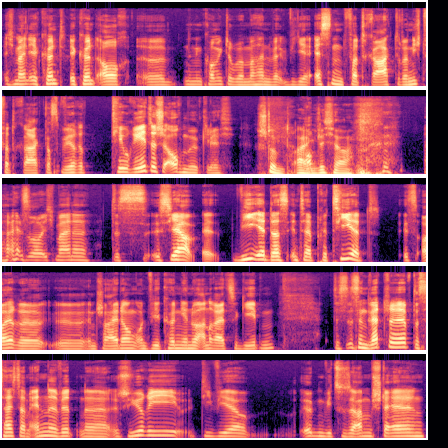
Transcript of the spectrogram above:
Ich meine, ihr könnt, ihr könnt auch äh, einen Comic darüber machen, wie ihr Essen vertragt oder nicht vertragt. Das wäre theoretisch auch möglich. Stimmt, eigentlich Ob, ja. Also, ich meine, das ist ja, äh, wie ihr das interpretiert, ist eure äh, Entscheidung und wir können ja nur Anreize geben. Das ist ein Wettbewerb, das heißt, am Ende wird eine Jury, die wir irgendwie zusammenstellen,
